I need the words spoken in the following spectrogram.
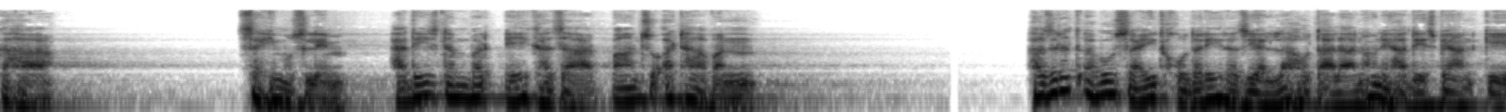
कहा। सही मुस्लिम, हदीस नंबर एक हज़ार पाँच सौ अठावन। हज़रत अबू सईद खुदरी रज़ी अल्लाह तु ने हदीस बयान की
